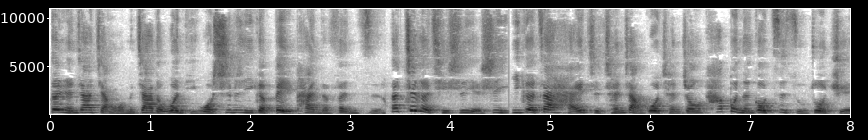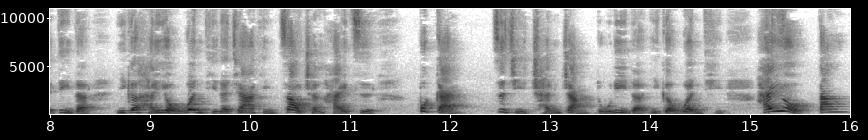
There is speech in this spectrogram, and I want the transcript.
跟人家讲我们家的问题，我是不是一个背叛的分子？那这个其实也是一个在孩子成长过程中，他不能够自主做决定的一个很有问题的家庭，造成孩子不敢自己成长独立的一个问题。还有，当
